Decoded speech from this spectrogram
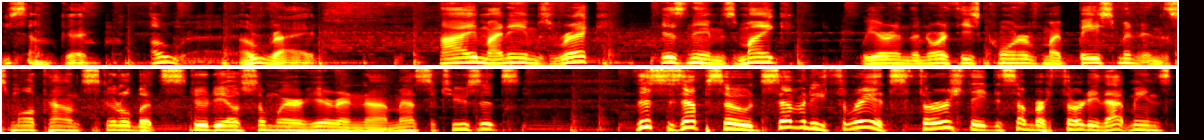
you sound good. All right. All right. Hi, my name's Rick. His name's Mike. We are in the northeast corner of my basement in the small town Scuttlebutt studio somewhere here in uh, Massachusetts. This is episode 73. It's Thursday, December 30. That means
